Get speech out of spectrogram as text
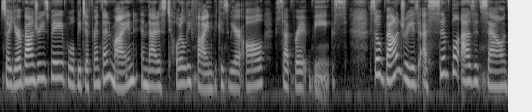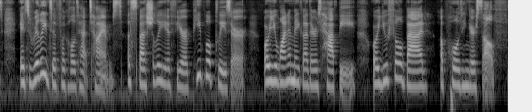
So your boundaries, babe, will be different than mine. And that is totally fine because we are all separate beings. So, boundaries, as simple as it sounds, it's really difficult at times, especially if you're a people pleaser or you want to make others happy or you feel bad upholding yourself.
